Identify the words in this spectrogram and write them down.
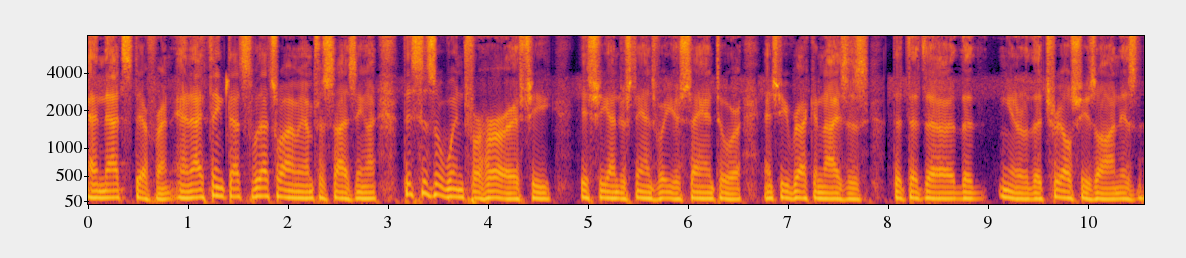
And that's different. And I think that's that's what I'm emphasizing on. This is a win for her if she if she understands what you're saying to her and she recognizes that the the, the you know the trail she's on is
